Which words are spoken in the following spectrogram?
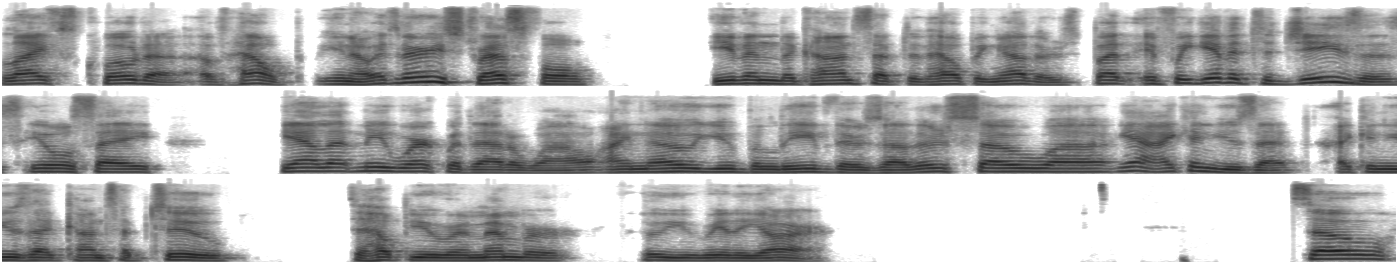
life's quota of help? You know, it's very stressful even the concept of helping others. But if we give it to Jesus, he will say, Yeah, let me work with that a while. I know you believe there's others. So, uh, yeah, I can use that. I can use that concept too to help you remember who you really are. So,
